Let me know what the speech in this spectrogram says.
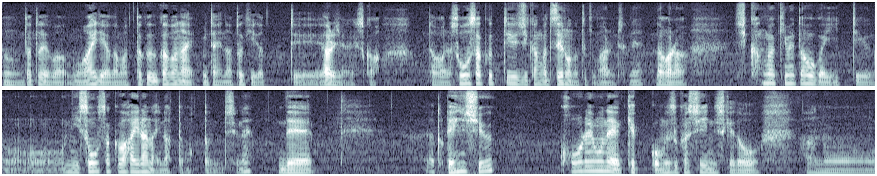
うん、例えばもうアイデアが全く浮かばないみたいな時だってあるじゃないですか。だから創作っていう時間がゼロの時もあるんですよね。だから時間が決めた方がいいっていうのに創作は入らないなって思ったんですよね。であと練習？これもね結構難しいんですけどあの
